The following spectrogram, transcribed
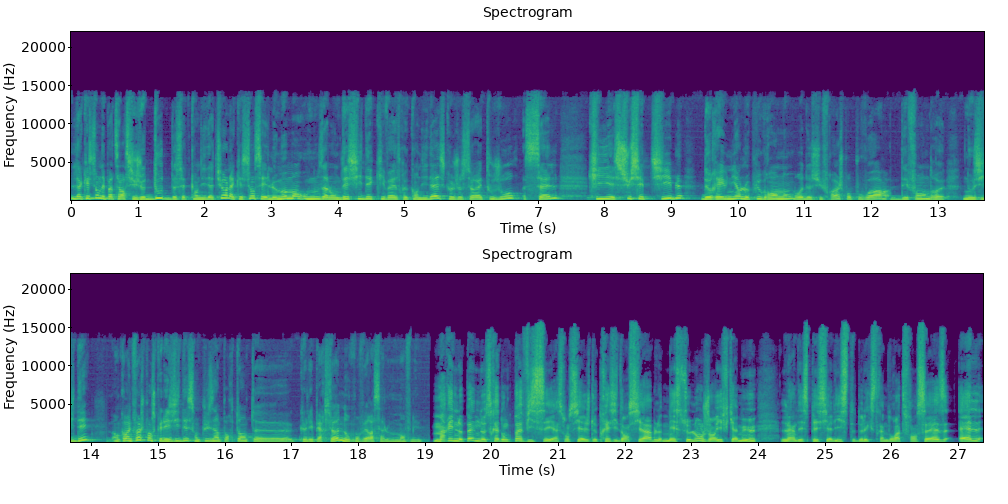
la question n'est pas de savoir si je doute de cette candidature. La question, c'est le moment où nous allons décider qui va être candidat. Est-ce que je serai toujours celle qui est susceptible de réunir le plus grand nombre de suffrages pour pouvoir défendre nos idées Encore une fois, je pense que les idées sont plus importantes euh, que les personnes, donc on verra ça le moment venu. Marine Le Pen ne serait donc pas vissée à son siège de présidentiable, mais selon Jean-Yves Camus, l'un des spécialistes de l'extrême droite française, elle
